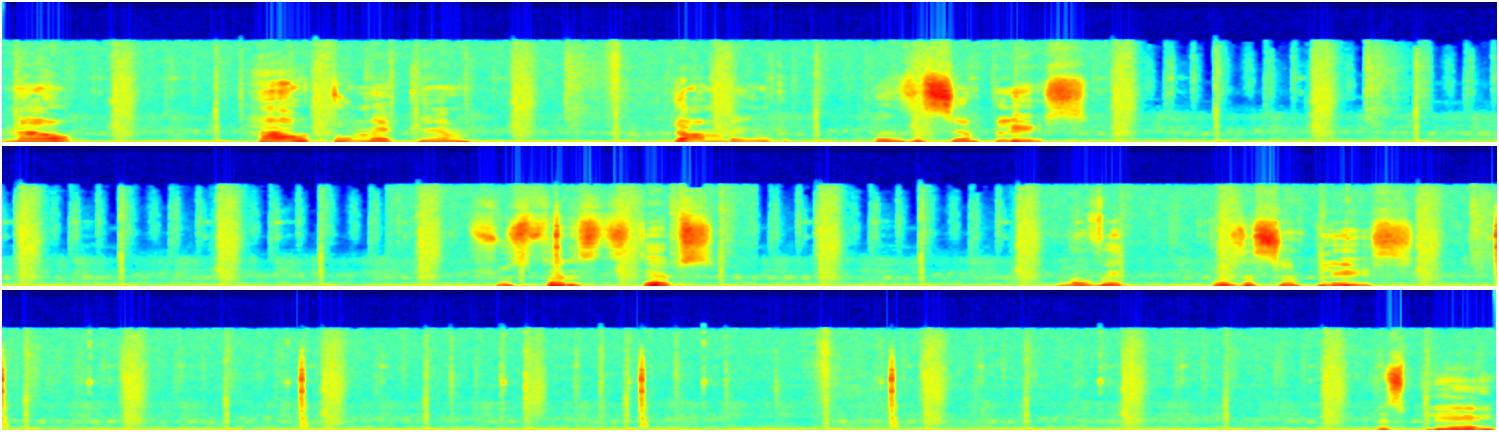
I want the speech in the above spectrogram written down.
Now, how to make him jumping in the same place? Choose first steps, move it to the same place. Display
